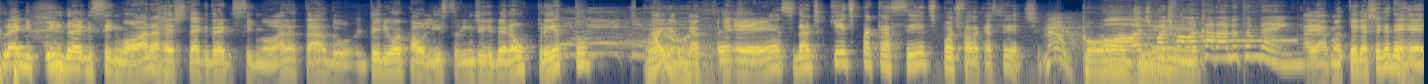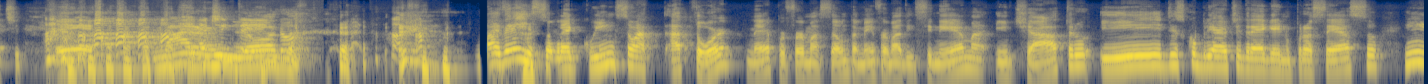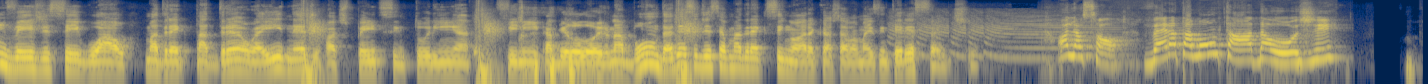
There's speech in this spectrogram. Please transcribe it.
drag Queen, drag senhora, hashtag drag senhora, tá? Do interior paulista, vim de Ribeirão Preto. Ai, o café. É, cidade quente pra cacete. Pode falar cacete? Não, pode. Pode, pode falar caralho também. Aí a manteiga chega derrete. É maravilhosa. Mas é isso, drag queen, sou ator, né, por formação também, formado em cinema, em teatro, e descobri arte drag aí no processo, e em vez de ser igual uma drag padrão aí, né, de hot paint, cinturinha fininha e cabelo loiro na bunda, decidi ser uma drag senhora que eu achava mais interessante. Olha só, Vera tá montada hoje,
